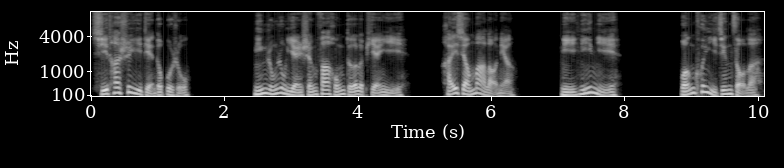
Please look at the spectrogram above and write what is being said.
其他是一点都不如。”宁荣荣眼神发红，得了便宜，还想骂老娘。你你你！王坤已经走了，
